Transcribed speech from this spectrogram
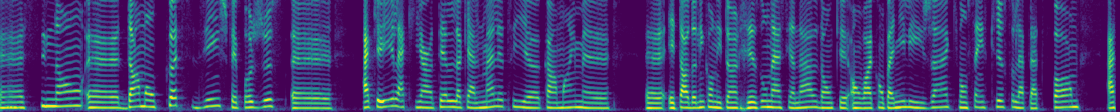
Euh, Sinon, euh, dans mon quotidien, je fais pas juste accueillir la clientèle localement. Là, a quand même, étant donné qu'on est un réseau national, donc on va accompagner les gens qui vont s'inscrire sur la plateforme à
